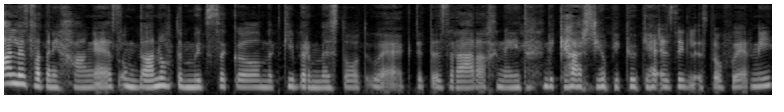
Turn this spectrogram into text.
alles wat aan die gang is om dan nog te moet sukkel met kibermisdaad ook. Dit is regtig net die kersie op die koekie is nie lus daarvoor nie.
